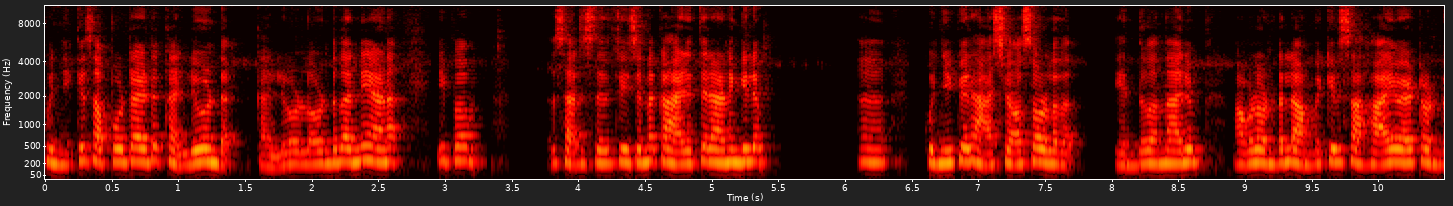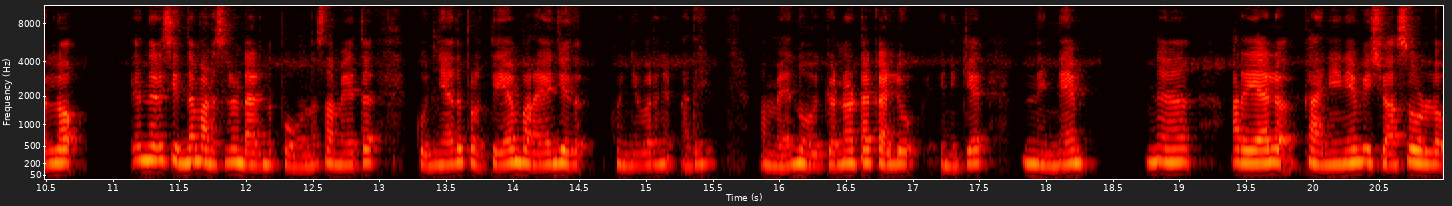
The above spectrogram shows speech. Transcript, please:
കുഞ്ഞിക്ക് സപ്പോർട്ടായിട്ട് കല്ലുണ്ട്. കല്ലു ഉള്ളതുകൊണ്ട് തന്നെയാണ് ഇപ്പം സരസ്വതി ടീച്ചറിന്റെ കാര്യത്തിലാണെങ്കിലും കുഞ്ഞിക്കൊരു ആശ്വാസമുള്ളത്. എന്ത് വന്നാലും അവളുണ്ടല്ലോ അമ്മയ്ക്കൊരു സഹായമായിട്ടുണ്ടല്ലോ എന്നൊരു ചിന്ത മനസ്സിലുണ്ടായിരുന്നു. പോകുന്ന സമയത്ത് കുഞ്ഞെ അത് പ്രത്യേകം പറയുകയും ചെയ്തു. കുഞ്ഞു പറഞ്ഞു അതെ അമ്മയെ നോക്കിക്കൊണ്ടോട്ടെ കല്ലു. എനിക്ക് നിന്നെ അറിയാലോ കനീനെയും വിശ്വാസമുള്ളൂ.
